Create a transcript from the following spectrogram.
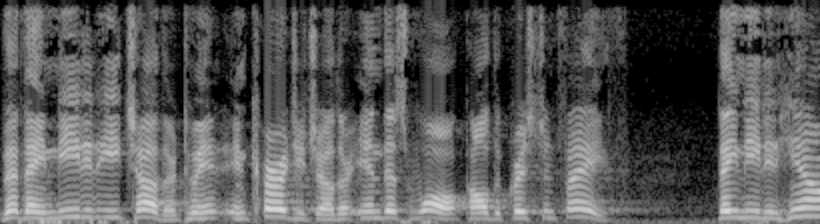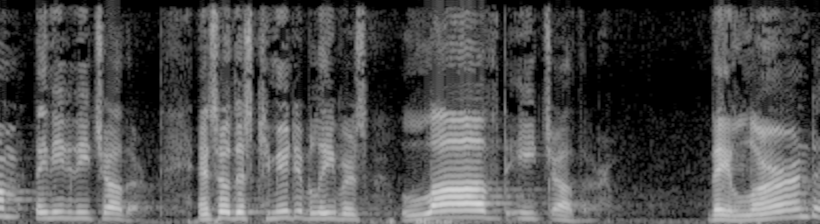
that they needed each other to encourage each other in this walk called the Christian faith. They needed Him, they needed each other. And so this community of believers loved each other. They learned,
